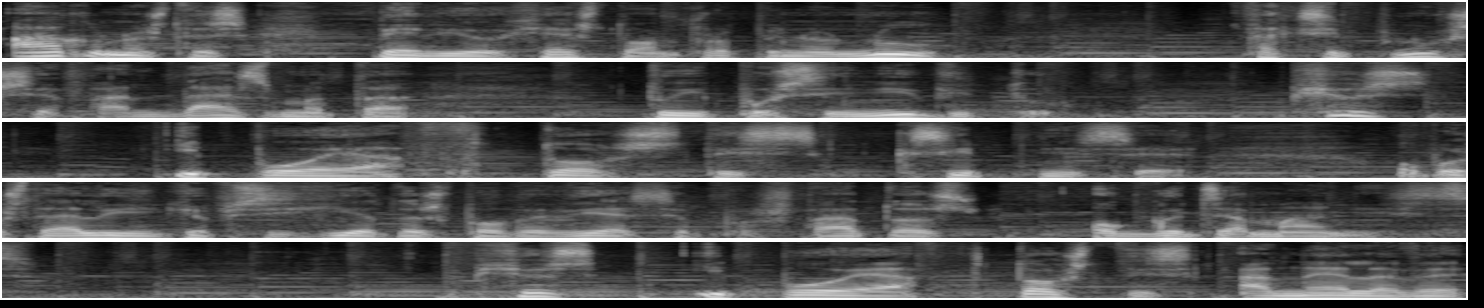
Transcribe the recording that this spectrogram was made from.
άγνωστες περιοχές του ανθρώπινου νου. Θα ξυπνούσε φαντάσματα του υποσυνείδητου. Ποιος υποεαυτός της ξύπνησε, όπως τα έλεγε και ο ψυχίατος που απεβίασε προσφάτως ο Γκοτζαμάνης. Ποιος υποεαυτός της ανέλαβε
